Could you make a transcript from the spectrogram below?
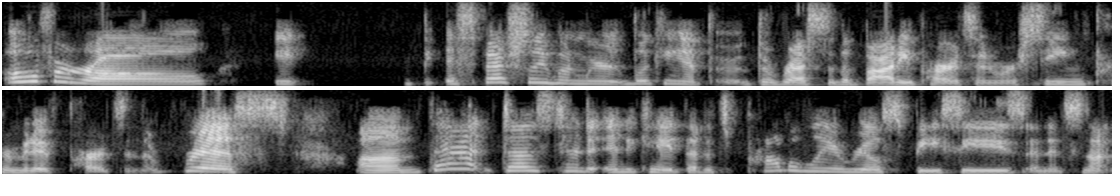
overall, it especially when we're looking at the rest of the body parts and we're seeing primitive parts in the wrist, um, that does tend to indicate that it's probably a real species and it's not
